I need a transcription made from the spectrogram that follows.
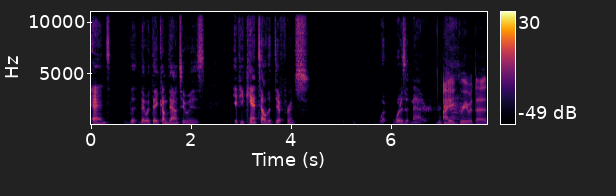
And the, the, what they come down to is if you can't tell the difference what what does it matter? I agree with that.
